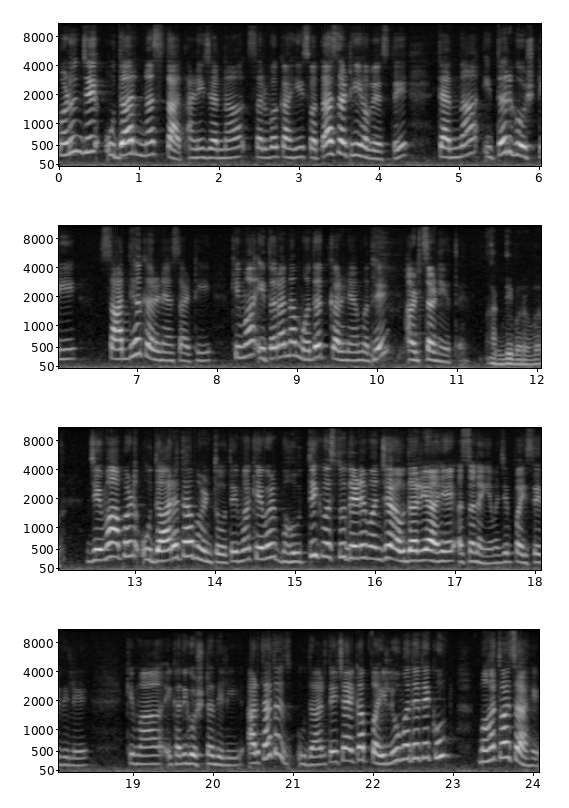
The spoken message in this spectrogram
म्हणून जे उदार नसतात आणि ज्यांना सर्व काही स्वतःसाठी हवे असते त्यांना इतर गोष्टी साध्य करण्यासाठी किंवा इतरांना मदत करण्यामध्ये अडचण येते. अगदी बरोबर. जेव्हा आपण उदारता म्हणतो तेव्हा केवळ भौतिक वस्तू देणे म्हणजे औदार्य आहे असं नाहीये. म्हणजे पैसे दिले किंवा एखादी गोष्ट दिली. अर्थातच उदारतेच्या एका पैलूमध्ये ते खूप महत्त्वाचं आहे.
